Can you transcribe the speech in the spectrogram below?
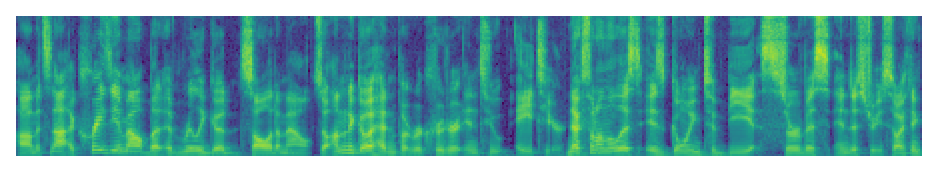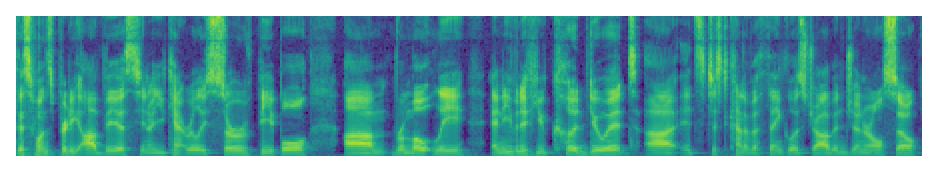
um, it's not a crazy amount, but a really good solid amount. So I'm gonna go ahead and put recruiter into A tier. Next one on the list is going to be service industry. So I think this one's pretty obvious. You know, you can't really serve people um, remotely. And even if you could do it, uh, it's just kind of a thankless job in general. So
